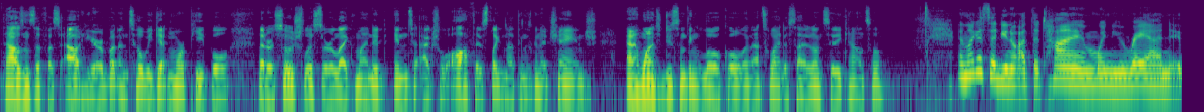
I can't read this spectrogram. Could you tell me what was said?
thousands of us out here, but until we get more people that are socialists or like minded into actual office, like nothing's going to change. And I wanted to do something local, and that's why I decided on city council. And like I said, you know, at the time when you ran,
